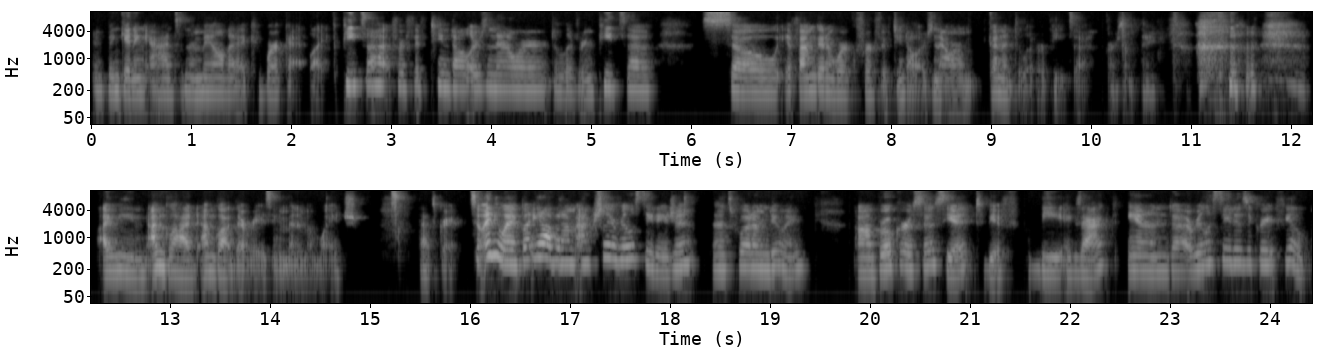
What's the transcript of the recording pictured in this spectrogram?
I've been getting ads in the mail that I could work at like Pizza Hut for $15 an hour delivering pizza. So if I'm going to work for $15 an hour, I'm going to deliver pizza or something. I mean, I'm glad I'm glad they're raising minimum wage. That's great. So anyway, but yeah, but I'm actually a real estate agent. That's what I'm doing. Uh, broker associate to be a, be exact, and uh, real estate is a great field.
